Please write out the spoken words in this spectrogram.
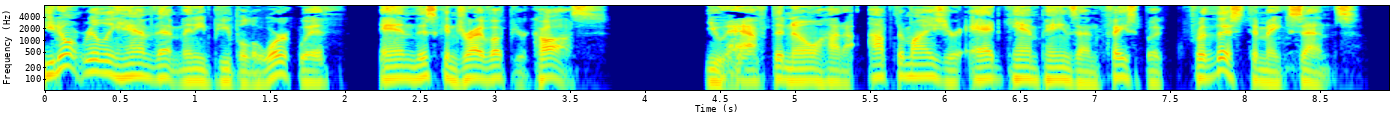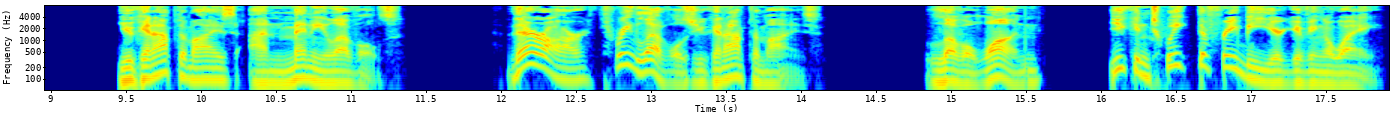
you don't really have that many people to work with, and this can drive up your costs. You have to know how to optimize your ad campaigns on Facebook for this to make sense. You can optimize on many levels. There are three levels you can optimize. Level 1, you can tweak the freebie you're giving away.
